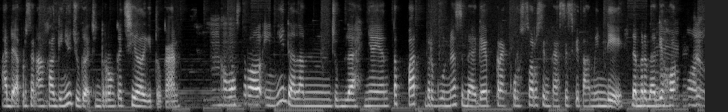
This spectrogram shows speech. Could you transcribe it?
ada persen AKG-nya juga cenderung kecil gitu kan. Mhm. Kolesterol ini dalam jumlahnya yang tepat berguna sebagai prekursor sintesis vitamin D dan berbagai Hmm, hormon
